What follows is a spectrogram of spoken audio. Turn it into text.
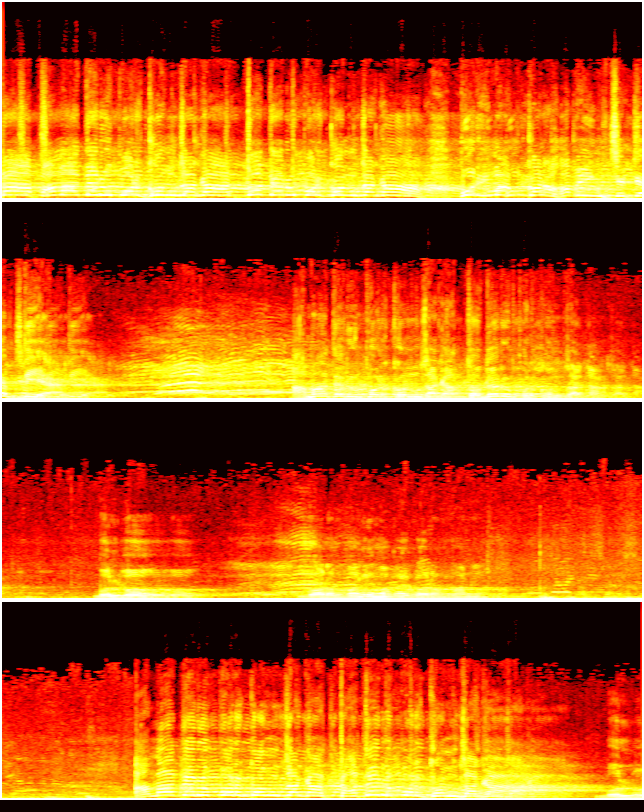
চাপ, আমাদের উপর কোন জায়গা, তোদের উপর কোন জায়গা? পরিমাপ করা হবে ইঞ্চি টেপ দিয়ে। আমাদের উপর কোন জায়গা, তোদের উপর কোন জায়গা? বলব, গরম পানি হবে, গরম পানি। আমাদের উপর কোন জায়গা, তাদের উপর কোন জায়গা? বলব।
